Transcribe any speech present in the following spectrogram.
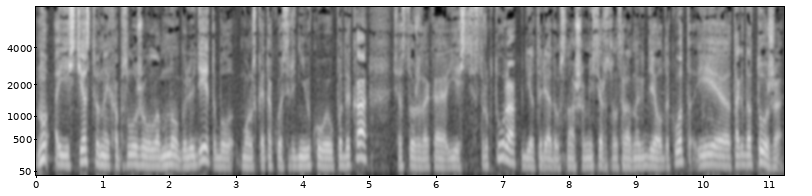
Ну, а естественно, их обслуживало много людей. Это был, можно сказать, такое средневековое УПДК. Сейчас тоже такая есть структура, где-то рядом с нашим Министерством иностранных дел. Так вот, и тогда тоже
